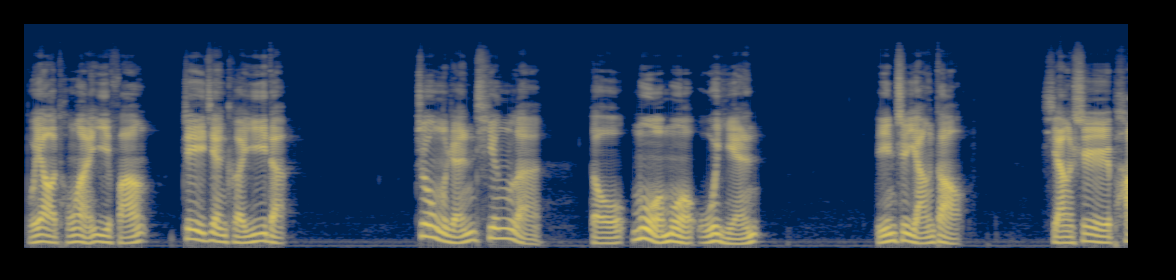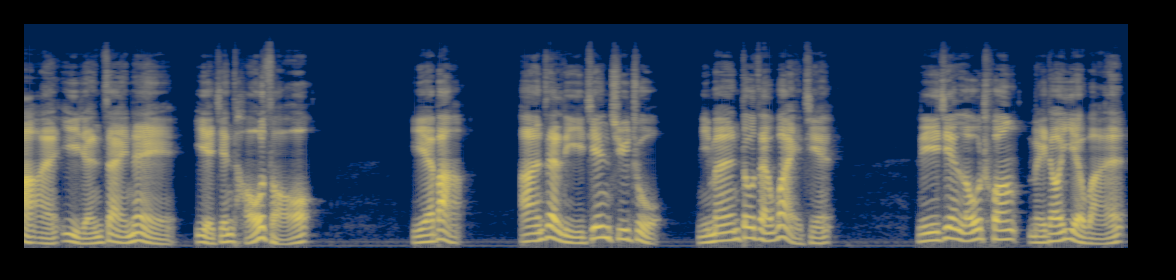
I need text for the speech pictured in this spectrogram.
不要同俺一房。这件可依的。”众人听了，都默默无言。林之阳道：“想是怕俺一人在内，夜间逃走。也罢，俺在里间居住，你们都在外间。里间楼窗，每到夜晚。”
